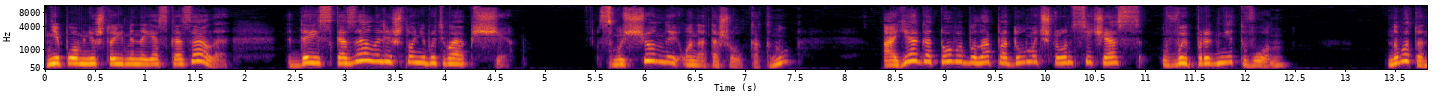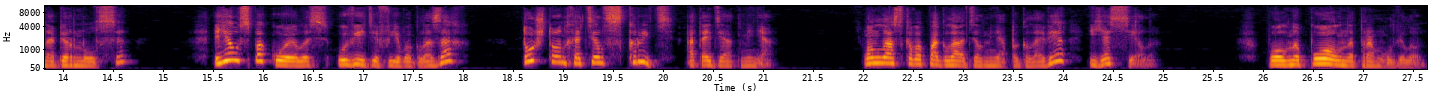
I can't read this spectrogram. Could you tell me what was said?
Не помню, что именно я сказала — да и сказала ли что-нибудь вообще. Смущенный он отошел к окну, а я готова была подумать, что он сейчас выпрыгнет вон. Но вот он обернулся, я успокоилась, увидев в его глазах то, что он хотел скрыть, отойдя от меня. Он ласково погладил меня по голове, и я села. «Полно, полно», — промолвил он.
